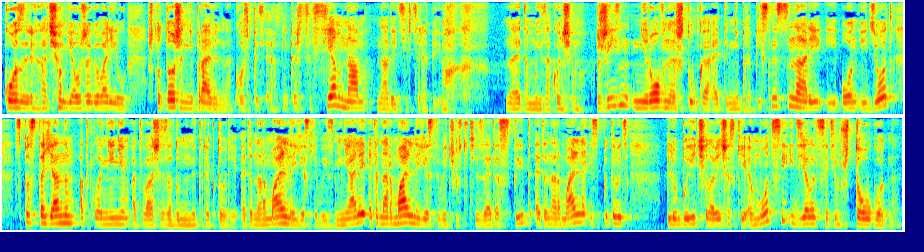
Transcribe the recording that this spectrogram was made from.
козырь, о чем я уже говорил, что тоже неправильно. Господи, мне кажется, всем нам надо идти в терапию. На этом мы и закончим. Жизнь неровная штука, это не прописанный сценарий, и он идет с постоянным отклонением от вашей задуманной траектории. Это нормально, если вы изменяли, это нормально, если вы чувствуете за это стыд, это нормально испытывать любые человеческие эмоции и делать с этим что угодно.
